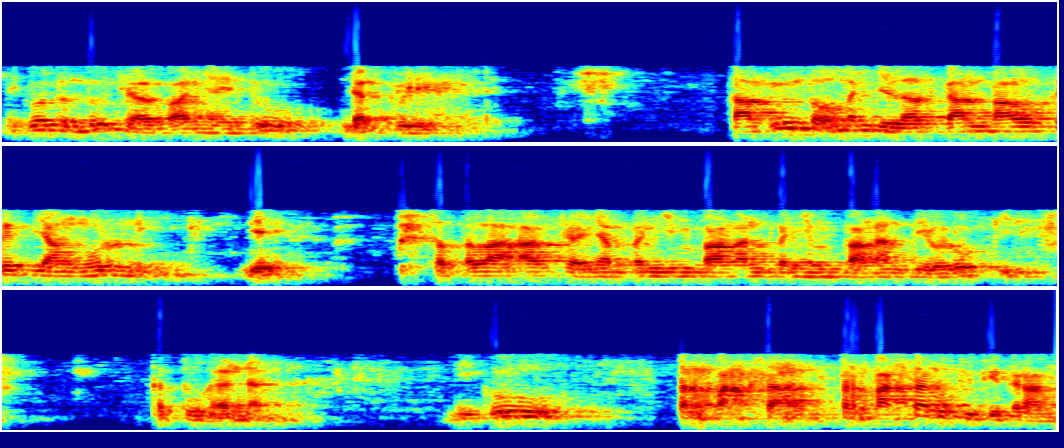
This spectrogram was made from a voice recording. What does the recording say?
Itu tentu jawabannya itu tidak boleh. Tapi untuk menjelaskan tauhid yang murni, ya, setelah adanya penyimpangan-penyimpangan teologis ketuhanan, itu terpaksa, terpaksa kudu diterang.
